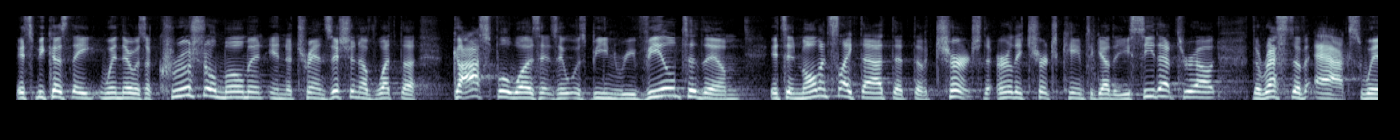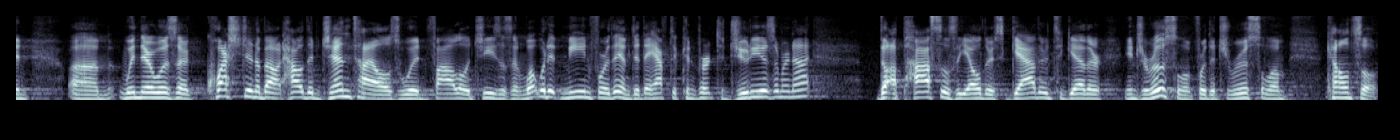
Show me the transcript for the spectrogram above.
It's because they, when there was a crucial moment in the transition of what the gospel was as it was being revealed to them, it's in moments like that that the church, the early church, came together. You see that throughout the rest of Acts when um, when there was a question about how the Gentiles would follow Jesus and what would it mean for them. Did they have to convert to Judaism or not? The apostles, the elders, gathered together in Jerusalem for the Jerusalem Council.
